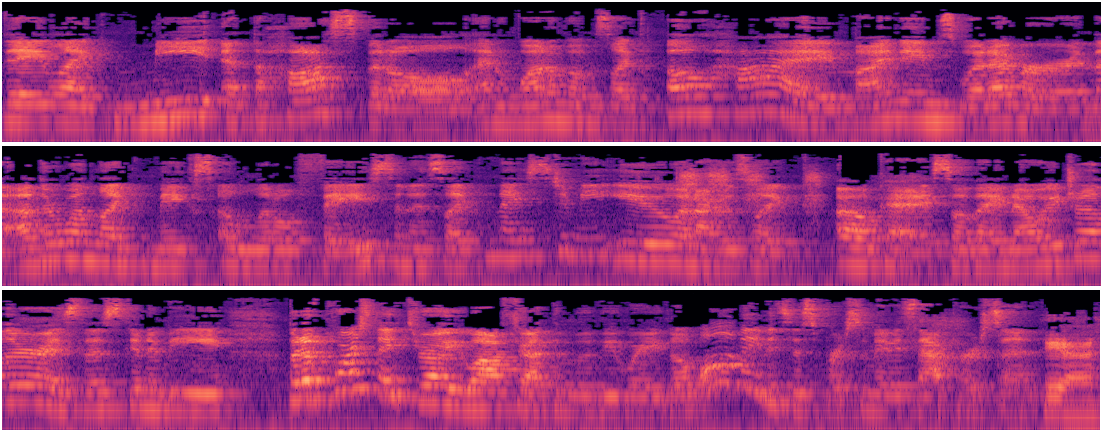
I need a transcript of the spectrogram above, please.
they like meet at the hospital and one of them's like oh hi my name's whatever and the other one like makes a little face and is like nice to meet you and i was like okay so they know each other is this gonna be but of course they throw you off throughout the movie where you go well maybe it's this person maybe it's that person Yeah.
